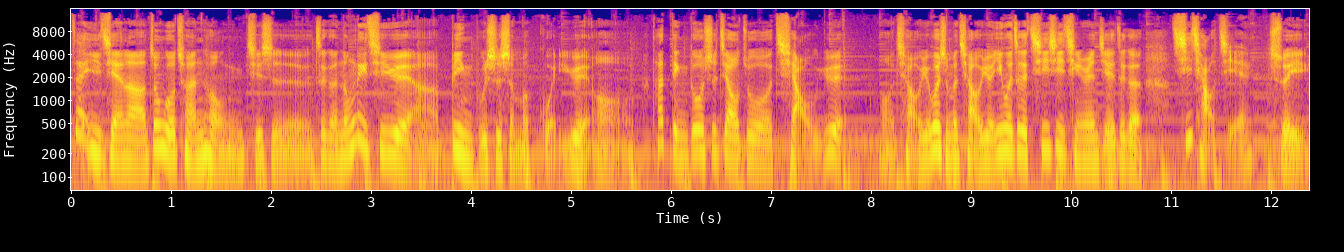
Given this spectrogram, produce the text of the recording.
在以前啊，中国传统其实这个农历七月啊，并不是什么鬼月哦，它顶多是叫做巧月。哦，巧月为什么巧月？因为这个七夕情人节，这个七巧节，所以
